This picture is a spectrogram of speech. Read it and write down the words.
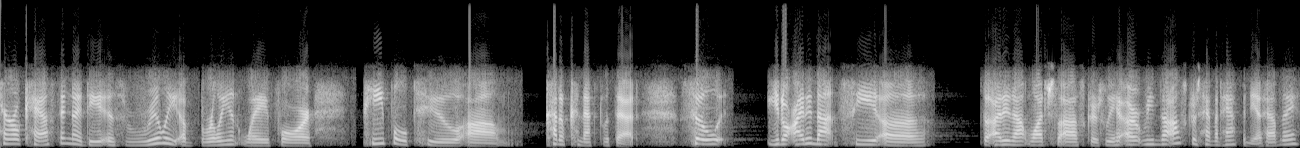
tarot casting idea is really a brilliant way for people to um, kind of connect with that. So, you know, I did not see, uh, I did not watch the Oscars. We, I mean, the Oscars haven't happened yet, have they?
